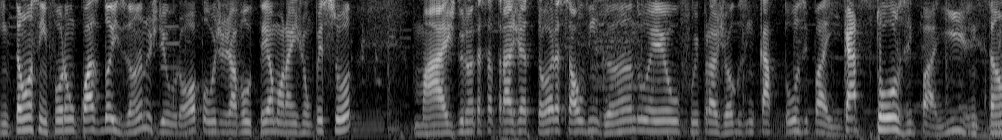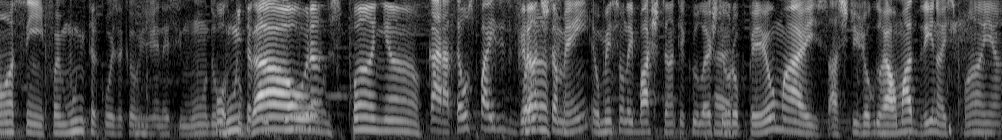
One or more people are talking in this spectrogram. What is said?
Então, assim, foram quase dois anos de Europa. Hoje eu já voltei a morar em João Pessoa. Mas durante essa trajetória, salvo engano, eu fui para jogos em 14 países. 14 países. Então, assim, foi muita coisa que eu vivi nesse mundo, muita Portugal, cultura. Espanha. Cara, até os países França. grandes também. Eu mencionei bastante aqui o leste É. europeu, mas assisti jogo do Real Madrid na Espanha,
